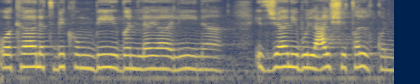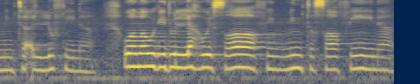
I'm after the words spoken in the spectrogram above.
وكانت بكم بيضا ليالينا إذ جانب العيش طلق من تألفنا ومورد اللهو صاف من تصافينا.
